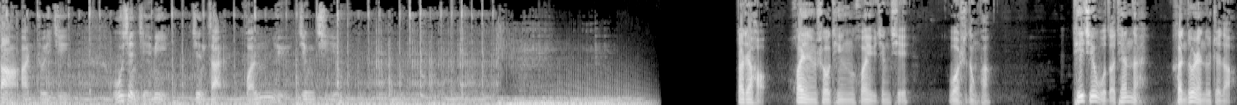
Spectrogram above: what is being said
大案追击，无限解密尽在《寰宇惊奇》。大家好，欢迎收听《寰宇惊奇》，我是东方。提起武则天呢，很多人都知道，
